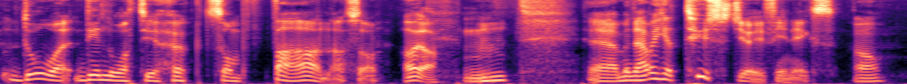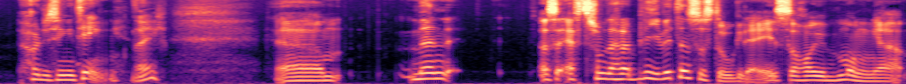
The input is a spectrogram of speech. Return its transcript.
då, det låter ju högt som fan alltså. Ja, ja. Mm. Mm. Eh, men det här var helt tyst ju i Phoenix. Ja, Hördes ingenting. nej. Ehm, men alltså, eftersom det här har blivit en så stor grej så har ju många,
